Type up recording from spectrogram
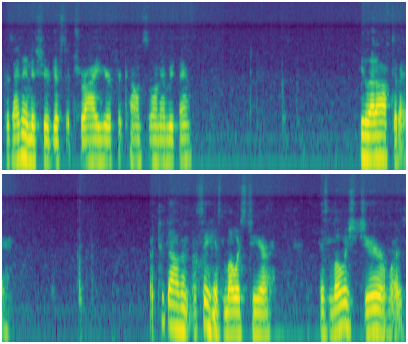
because I think this year just a try year for council and everything. He let off today. But 2000, let's see his lowest year. His lowest year was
